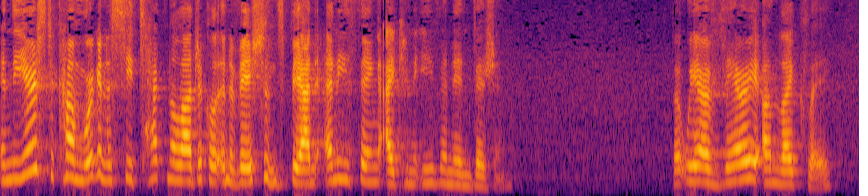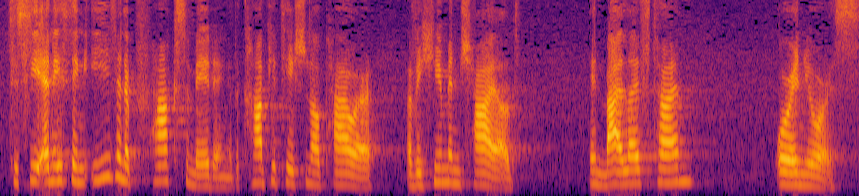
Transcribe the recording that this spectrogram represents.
In the years to come, we're going to see technological innovations beyond anything I can even envision. But we are very unlikely to see anything even approximating the computational power of a human child in my lifetime or in yours.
